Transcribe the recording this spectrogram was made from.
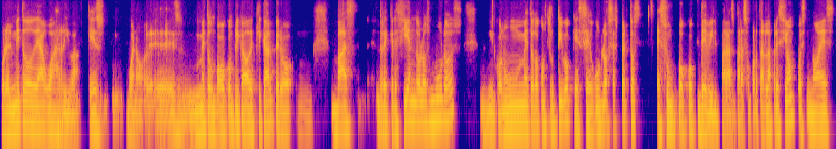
por el método de agua arriba, que es, bueno, es un método un poco complicado de explicar, pero vas recreciendo los muros con un método constructivo que según los expertos es un poco débil para, para soportar la presión, pues no es,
